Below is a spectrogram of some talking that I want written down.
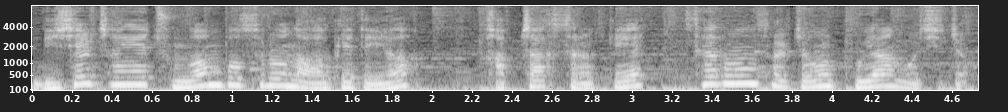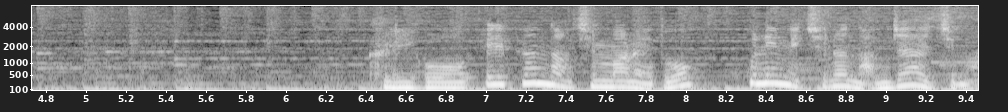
미셸창의 중간 보스로 나오게 되어 갑작스럽게 새로운 설정을 부여한 것이죠. 그리고 1편 당시만 해도 쿠니미츠는 남자였지만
